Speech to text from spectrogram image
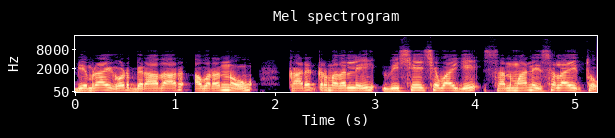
ಭೀಮರಾಯಗೌಡ್ ಬಿರಾದಾರ್ ಅವರನ್ನು ಕಾರ್ಯಕ್ರಮದಲ್ಲಿ ವಿಶೇಷವಾಗಿ ಸನ್ಮಾನಿಸಲಾಯಿತು.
